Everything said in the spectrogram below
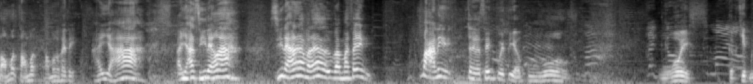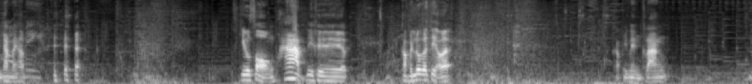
สองหมดสองหมดสองหมดใครติไอ้ยาไอ้ยาสีแล้วอะสีแหนนะมาแล้วมาเฟ้งมานี่เจอเส้นก๋วยเตี๋ยวกู The Ôi, gods smile เกือบคิดเหมือนกันนะครับสกิลสองพลาดนี่คือกลับไปลวกก๋วยเตี๋ยวเลยกลับอีกหนึ่งครั้ง ณ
